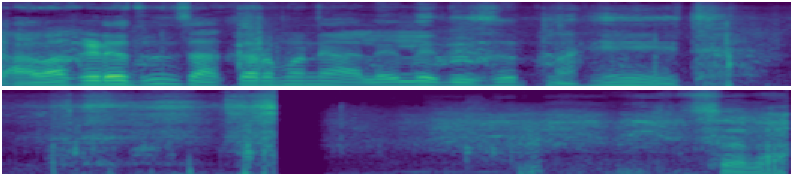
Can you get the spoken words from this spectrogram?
गावाकडे अजून चाकरमाने आलेले दिसत नाहीत. चला.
